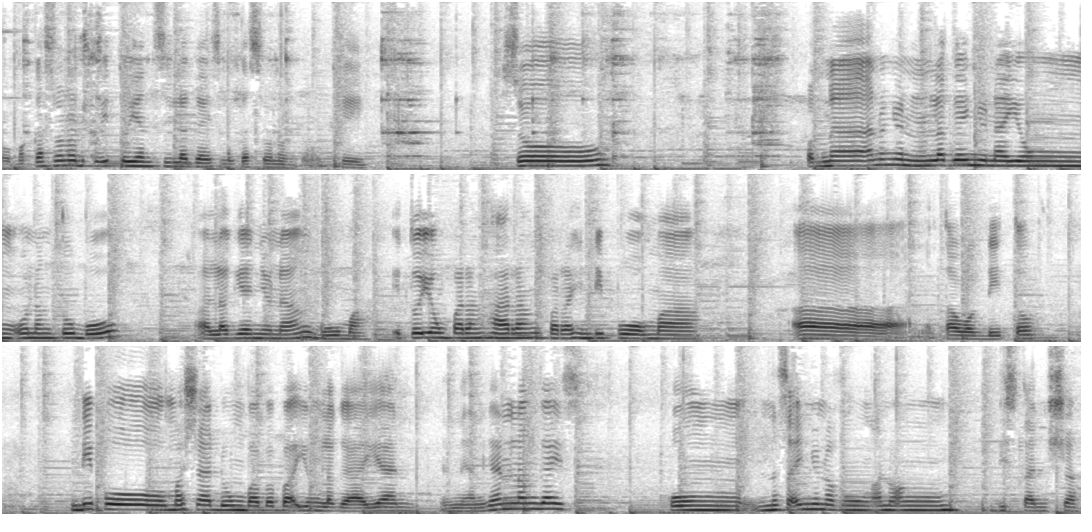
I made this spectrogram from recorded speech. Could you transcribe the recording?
O, magkasunod po ito yan sila guys. Magkasunod. Okay. So, pag na, ano nyo, nalagay nyo na yung unang tubo, uh, lagyan nyo ng guma. Ito yung parang harang para hindi po ma, uh, tawag dito, hindi po masyadong bababa yung lagayan. Ganyan, ganyan lang guys. Kung nasa inyo na kung ano ang distansya.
